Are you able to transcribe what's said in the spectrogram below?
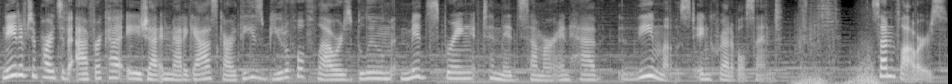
Native to parts of Africa, Asia, and Madagascar, these beautiful flowers bloom mid spring to midsummer and have the most incredible scent. Sunflowers.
